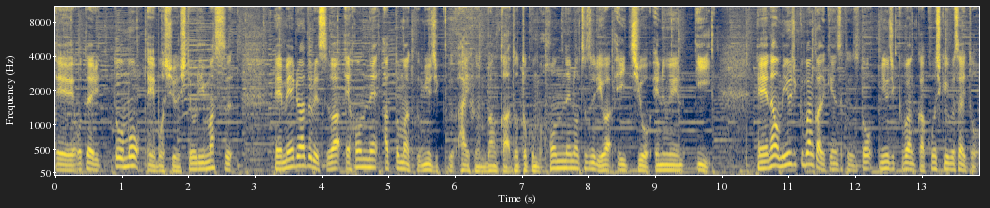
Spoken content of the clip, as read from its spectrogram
えー、お便り等も、え、募集しております。えメールアドレスは、えー本音アットマークミュージックハイフンバンカー .com 本音の綴りは HONNE えーなおミュージックバンカーで検索するとミュージックバンカー公式ウェブサイト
